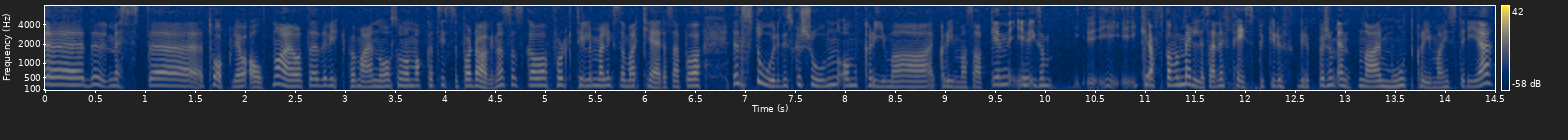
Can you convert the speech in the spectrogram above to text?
eh, Det mest uh, tåpelige av alt nå er jo at det, virker på meg nå som om akkurat siste par dagene så skal folk til og med liksom markere seg på den store diskusjonen om klima, klimasaken liksom, i, i kraft av å melde seg inn i Facebook-grupper som enten er mot klimahysteriet,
